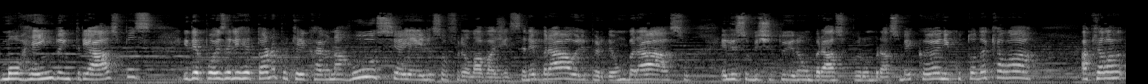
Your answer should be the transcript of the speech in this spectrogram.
morrendo, entre aspas, e depois ele retorna porque ele caiu na Rússia, e aí ele sofreu lavagem cerebral, ele perdeu um braço, eles substituíram o braço por um braço mecânico, toda aquela. aquela.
